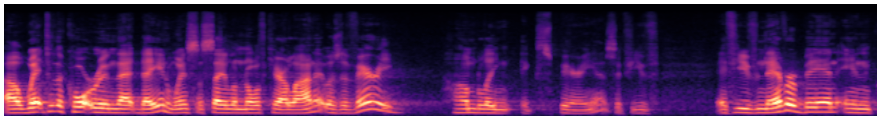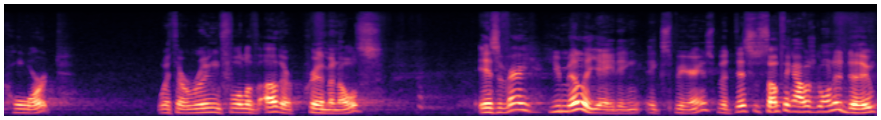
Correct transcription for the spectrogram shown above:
uh, went to the courtroom that day in Winston-Salem, North Carolina. It was a very humbling experience. If you've, if you've never been in court with a room full of other criminals, it's a very humiliating experience, but this is something I was going to do.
